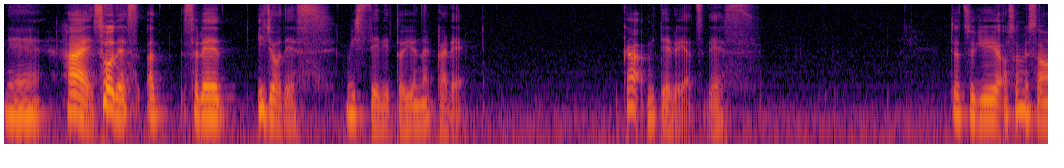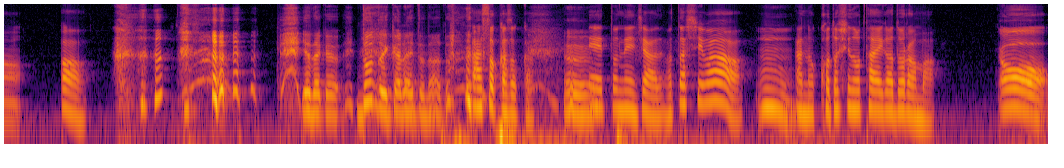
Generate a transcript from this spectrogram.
ね。はいそうです。あそれ以上ですミステリーという流れが見てるやつです。じゃあ次浅見さん。あ いやだからどんどん行かないとなと、ああそっかそっか。うん。えっ、とねじゃあ私はうん、あの今年の大河ドラマ。あ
